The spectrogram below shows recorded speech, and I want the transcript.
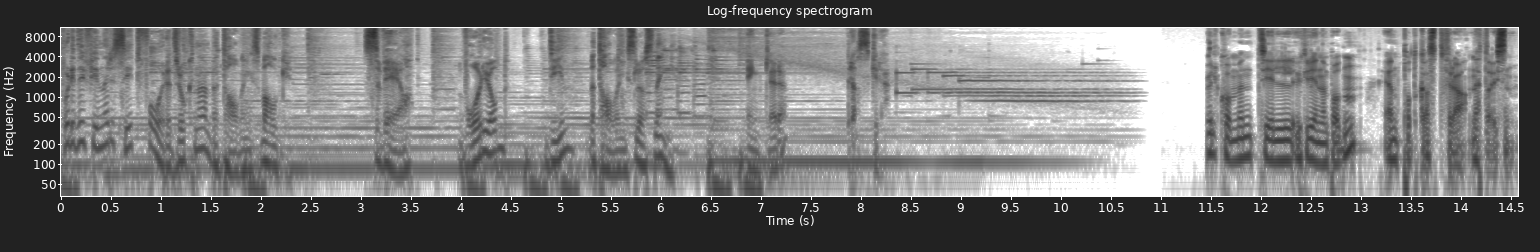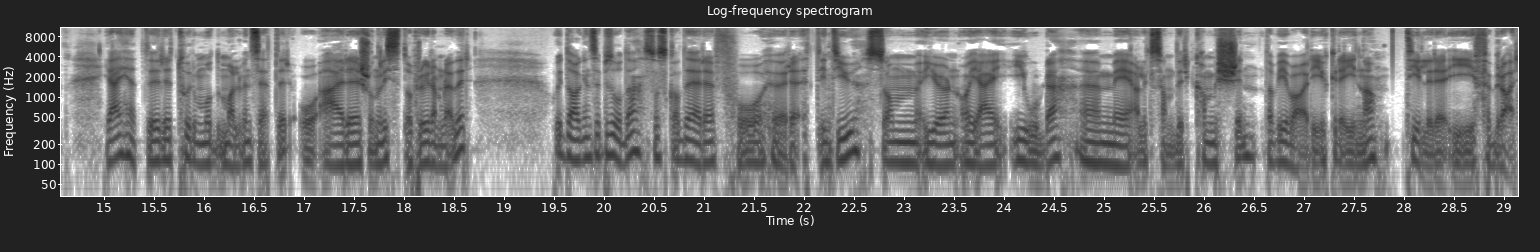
fordi de finner sitt foretrukne betalingsvalg. Svea vår jobb, din betalingsløsning. Enklere, raskere. Velkommen til Ukraina-podden, en podkast fra Nettavisen. Jeg heter Tormod Malvin Sæther og er journalist og programleder. Og I dagens episode så skal dere få høre et intervju som Jørn og jeg gjorde eh, med Aleksandr Kamysjin da vi var i Ukraina tidligere i februar.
